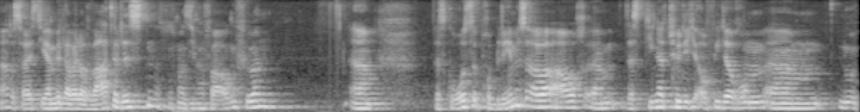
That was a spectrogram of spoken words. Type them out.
Ja, das heißt, die haben mittlerweile auch Wartelisten, das muss man sich mal vor Augen führen. Ähm, das große Problem ist aber auch, ähm, dass die natürlich auch wiederum ähm, nur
